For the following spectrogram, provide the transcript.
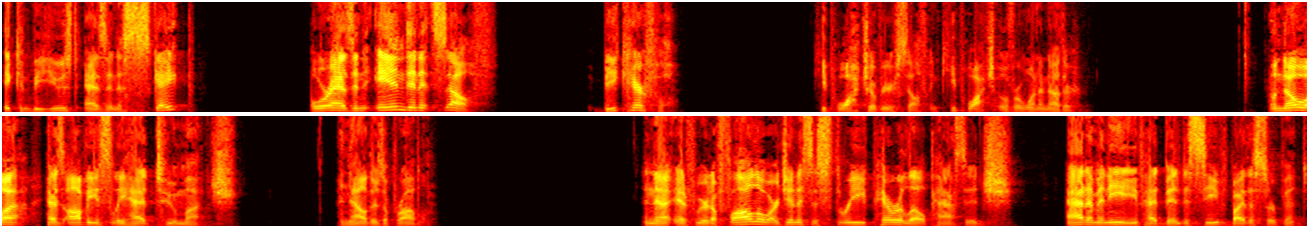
it can be used as an escape or as an end in itself. Be careful. Keep watch over yourself and keep watch over one another. Well, Noah has obviously had too much, and now there's a problem. And that if we were to follow our Genesis 3 parallel passage, Adam and Eve had been deceived by the serpent.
